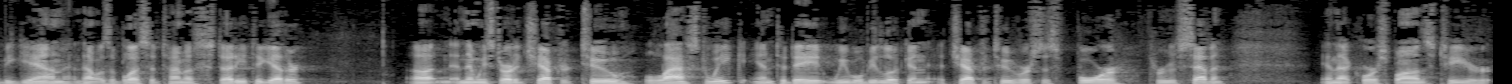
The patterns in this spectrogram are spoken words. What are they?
began, and that was a blessed time of study together. Uh, and then we started chapter 2 last week, and today we will be looking at chapter 2, verses 4 through 7. And that corresponds to your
